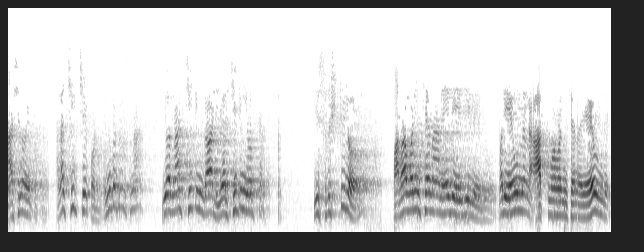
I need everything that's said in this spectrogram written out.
నాశనం అయిపోతుంది. అలా చీట్ చేయకూడదు. ఎందుకో తెలుసిన? You are not cheating God you are cheating yourself ఈ సృష్టిలో పరవంచన అనేది ఏదీ లేదు. మరి ఏముందండి? ఆత్మవంచన ఏ ఉంది?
